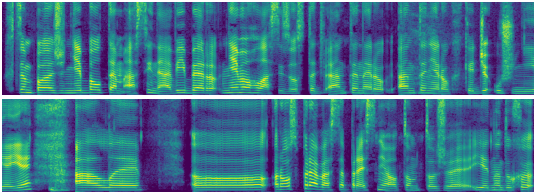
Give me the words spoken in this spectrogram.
chcem povedať, že nebol tam asi na výber. Nemohla si zostať v antene, antene rok, keďže už nie je, ale uh, rozpráva sa presne o tomto, že jednoducho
